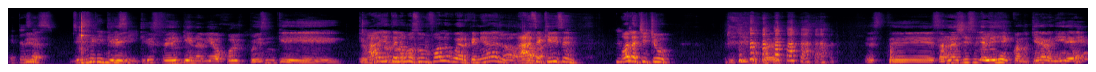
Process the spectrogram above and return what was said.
Entonces, Dicen Sí. que Chris cree que no había Hulk, pero dicen que... que Ah, bueno, ya ¿no? tenemos un follower, genial. No, ah, no. sí, aquí dicen. Hola, Chichu. Pues. Este, saludos a Shizu, ya le dije cuando quiera venir, ¿eh?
